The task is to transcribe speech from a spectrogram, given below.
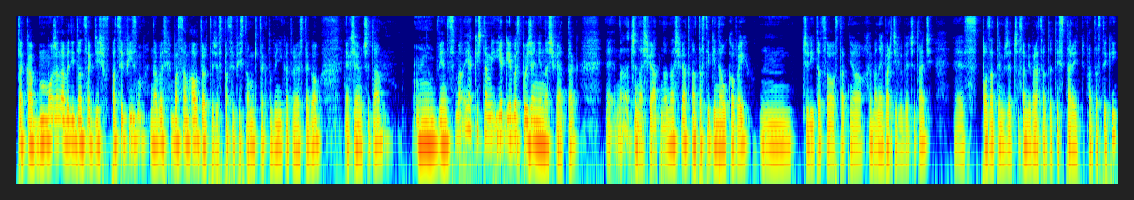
taka, może nawet idąca gdzieś w pacyfizm, nawet chyba sam autor też jest pacyfistą, tak to wynika trochę z tego, jak się ją czyta. Mm, więc ma jakieś tam jego spojrzenie na świat, tak? E, no, czy na świat? No, na świat fantastyki naukowej, mm, czyli to, co ostatnio chyba najbardziej lubię czytać. E, poza tym, że czasami wracam do tej starej fantastyki.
